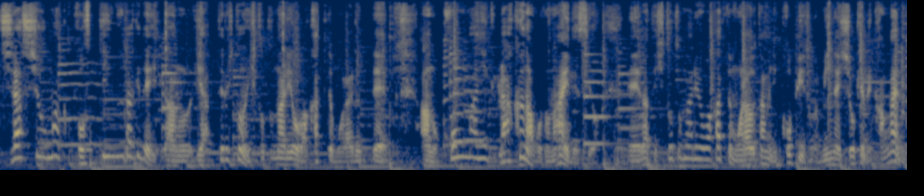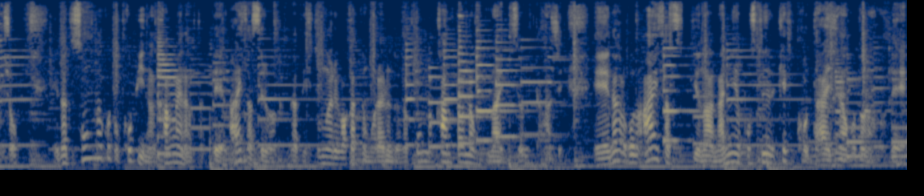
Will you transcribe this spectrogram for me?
チラシをうまくポスティングだけで、あの、やってる人の人となりを分かってもらえるって、あの、こんなに楽なことないですですよ。えー、だって人となりを分かってもらうためにコピーとかみんな一生懸命考えるでしょ？えー、だってそんなことコピーなんか考えなくたって、挨拶すれば、だって人となり分かってもらえるんだから、こんな簡単なことないですよって話。えー、だからこの挨拶っていうのは何がポスティングで結構大事なことなので、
